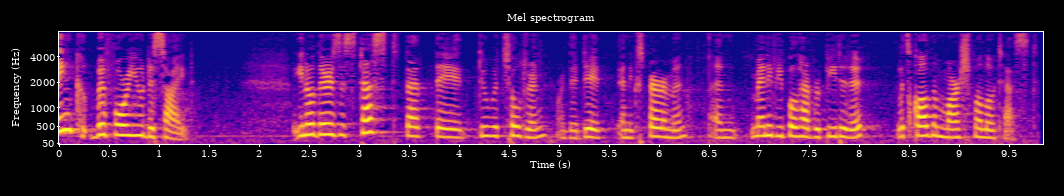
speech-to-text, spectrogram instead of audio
Think before you decide. You know, there's this test that they do with children, or they did, an experiment, and many people have repeated it. It's called the marshmallow test.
